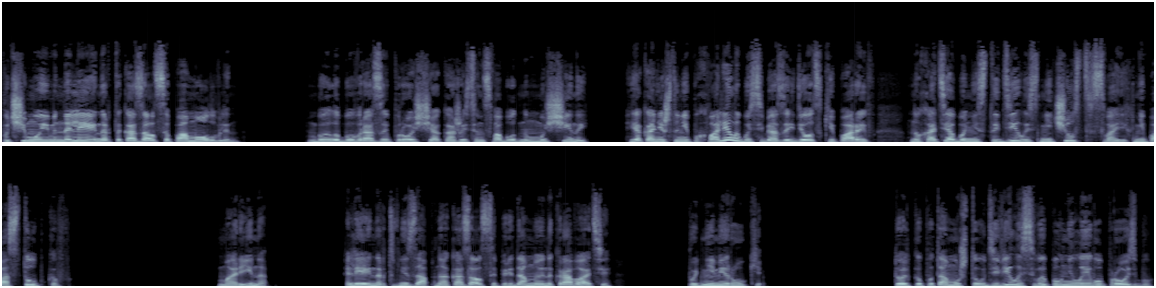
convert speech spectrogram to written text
Почему именно Лейнард оказался помолвлен? Было бы в разы проще, окажись он свободным мужчиной. Я, конечно, не похвалила бы себя за идиотский порыв, но хотя бы не стыдилась ни чувств своих, ни поступков. «Марина». Лейнард внезапно оказался передо мной на кровати. «Подними руки». Только потому, что удивилась, выполнила его просьбу.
